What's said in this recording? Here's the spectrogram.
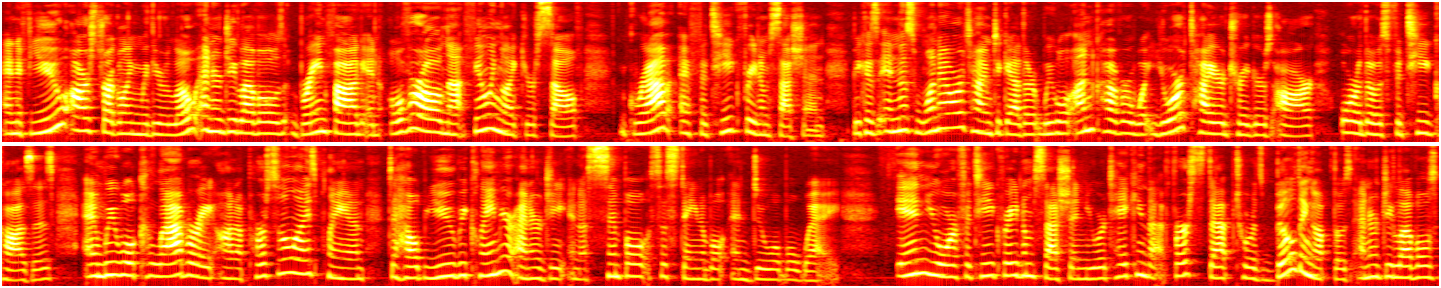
And if you are struggling with your low energy levels, brain fog, and overall not feeling like yourself, grab a fatigue freedom session because in this one hour time together, we will uncover what your tired triggers are or those fatigue causes, and we will collaborate on a personalized plan to help you reclaim your energy in a simple, sustainable, and doable way in your fatigue freedom session, you are taking that first step towards building up those energy levels,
